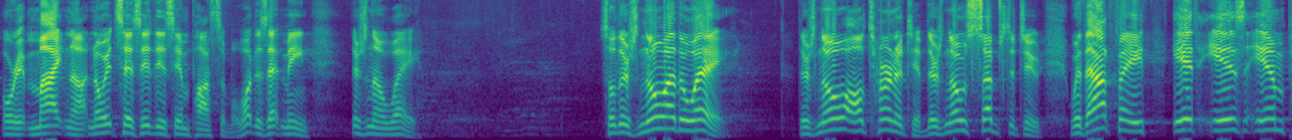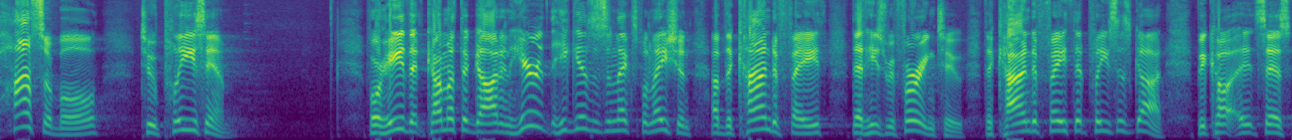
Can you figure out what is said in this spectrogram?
or it might not. No, it says it is impossible. What does that mean? There's no way. So there's no other way. There's no alternative. There's no substitute. Without faith, it is impossible to please Him. For he that cometh to God, and here he gives us an explanation of the kind of faith that he's referring to, the kind of faith that pleases God. Because it says,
